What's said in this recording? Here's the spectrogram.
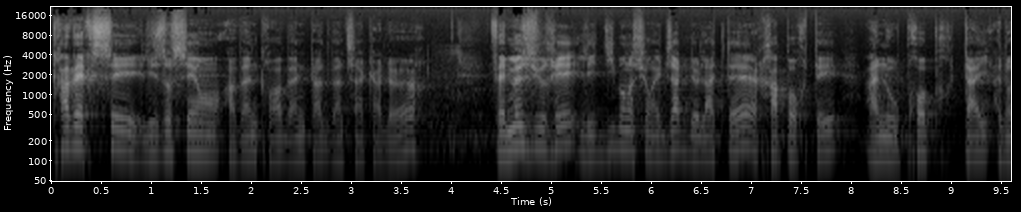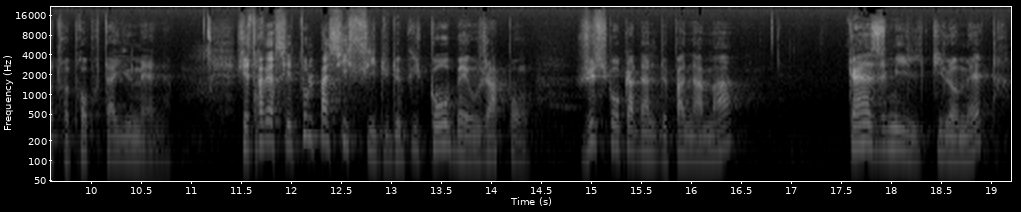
traverser les océans à 23, 24, 25 à l'heure, fait mesurer les dimensions exactes de la Terre rapportées à, nos propres tailles, à notre propre taille humaine. J'ai traversé tout le Pacifique, depuis Kobe au Japon jusqu'au canal de Panama, 15 000 km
